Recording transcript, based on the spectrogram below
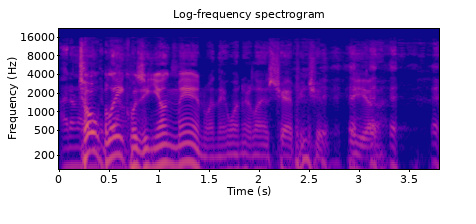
I don't know. Toe Blake was a young man when they won their last championship. the, uh,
